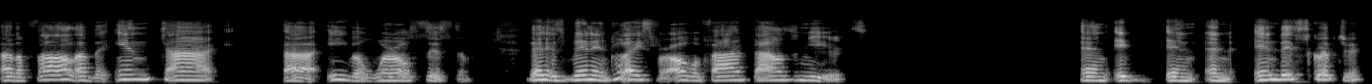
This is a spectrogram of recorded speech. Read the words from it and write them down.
of the fall of the entire uh, evil world system that has been in place for over 5,000 years. And it, in, and in this scripture,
